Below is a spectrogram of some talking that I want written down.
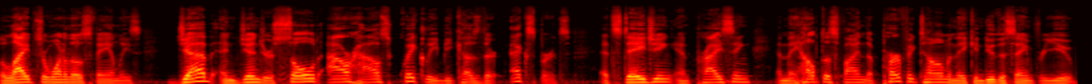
The Leips are one of those families. Jeb and Ginger sold our house quickly because they're experts at staging and pricing, and they helped us find the perfect home, and they can do the same for you.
